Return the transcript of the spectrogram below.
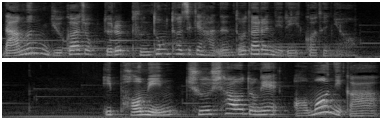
남은 유가족들을 분통 터지게 하는 또 다른 일이 있거든요. 이 범인 주 샤오동의 어머니가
